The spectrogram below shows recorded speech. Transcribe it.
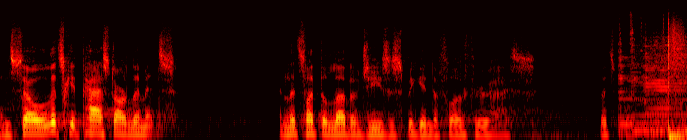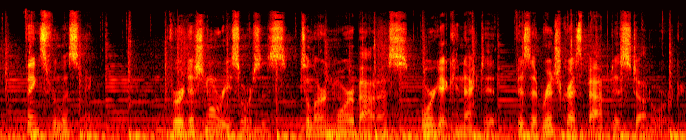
And so let's get past our limits. And let's let the love of Jesus begin to flow through us. Let's pray. Thanks for listening. For additional resources, to learn more about us, or get connected, visit ridgecrestbaptist.org.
